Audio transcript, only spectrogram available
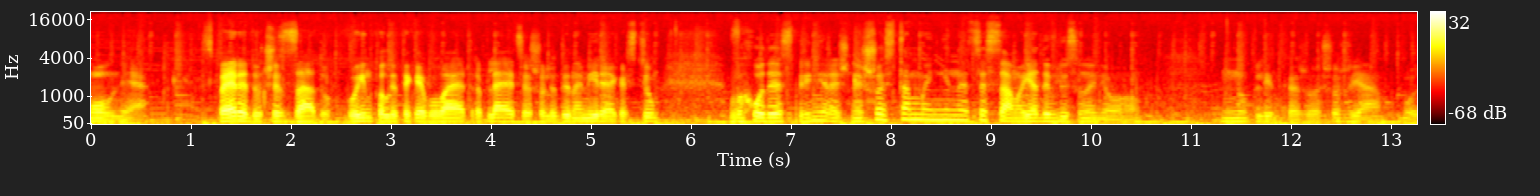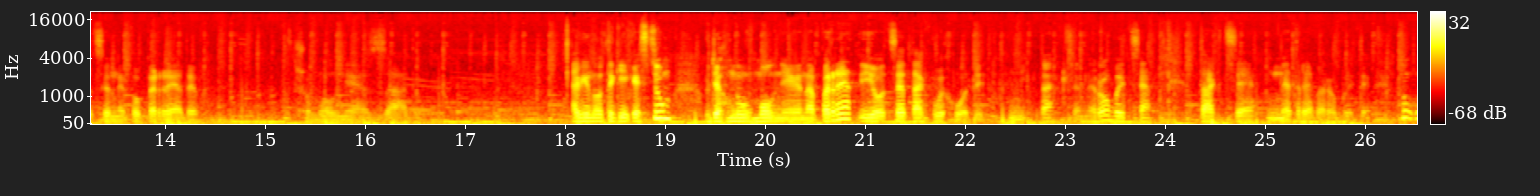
молнія? Спереду чи ззаду? Бо інколи таке буває, трапляється, що людина міряє костюм, виходить з примірочної, щось там мені не це саме. Я дивлюся на нього. Ну, блін, кажу, а що ж я оце не попередив, що молнія ззаду. А він отакий костюм вдягнув молнією наперед, і оце так виходить. Ні, так це не робиться, так це не треба робити. Ну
